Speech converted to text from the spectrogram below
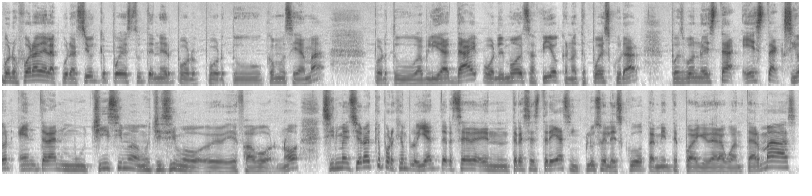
bueno, fuera de la curación que puedes tú tener por, por tu, ¿cómo se llama? por tu habilidad dive en el modo desafío que no te puedes curar, pues bueno, esta, esta acción entra en muchísimo, muchísimo eh, favor, ¿no? Sin mencionar que, por ejemplo, ya en, tercer, en tres estrellas, incluso el escudo también te puede ayudar a aguantar más,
